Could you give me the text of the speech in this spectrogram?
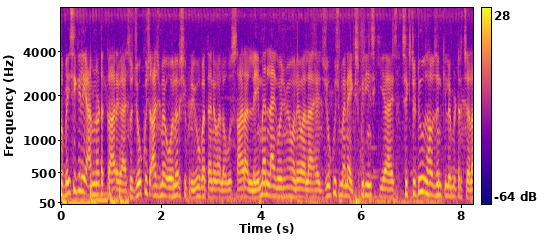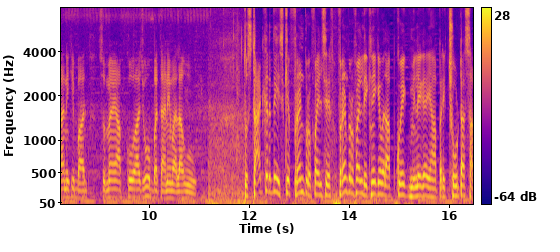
so basically I am not a car guy so जो कुछ आज मैं ओनरशिप रिव्यू बताने वाला हूँ वो सारा लेमन लैंग्वेज में होने वाला है। जो कुछ मैंने एक्सपीरियंस किया है 62,000 किलोमीटर चलाने के बाद सो so मैं आपको आज वो बताने वाला हूँ। तो स्टार्ट करते हैं इसके फ्रंट प्रोफ़ाइल से। फ्रंट प्रोफ़ाइल देखने के बाद आपको एक मिलेगा यहाँ पर एक छोटा सा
